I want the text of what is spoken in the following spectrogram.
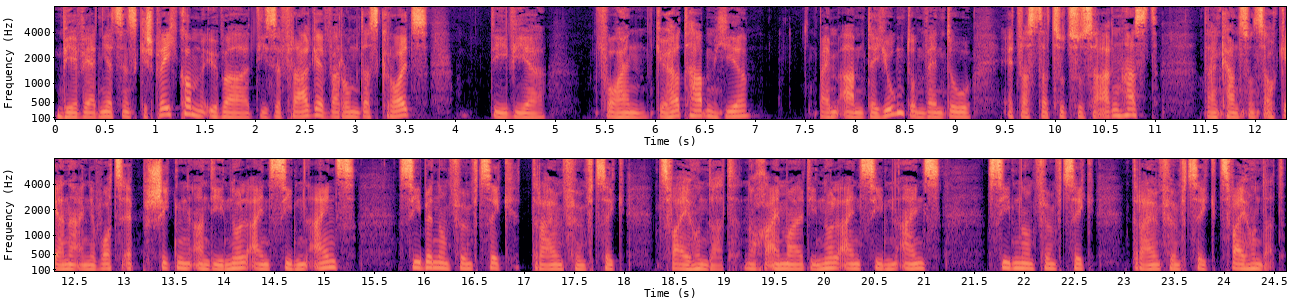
Wir werden jetzt ins Gespräch kommen über diese Frage, warum das Kreuz, die wir vorhin gehört haben hier beim Abend der Jugend. Und wenn du etwas dazu zu sagen hast, dann kannst du uns auch gerne eine WhatsApp schicken an die 0171 57 53 200. Noch einmal die 0171 57 53 200.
